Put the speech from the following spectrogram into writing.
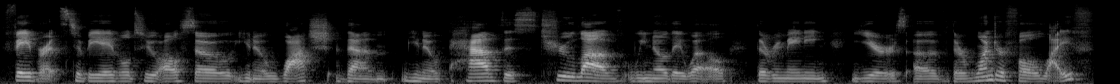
favorites to be able to also, you know, watch them, you know, have this true love. We know they will the remaining years of their wonderful life.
